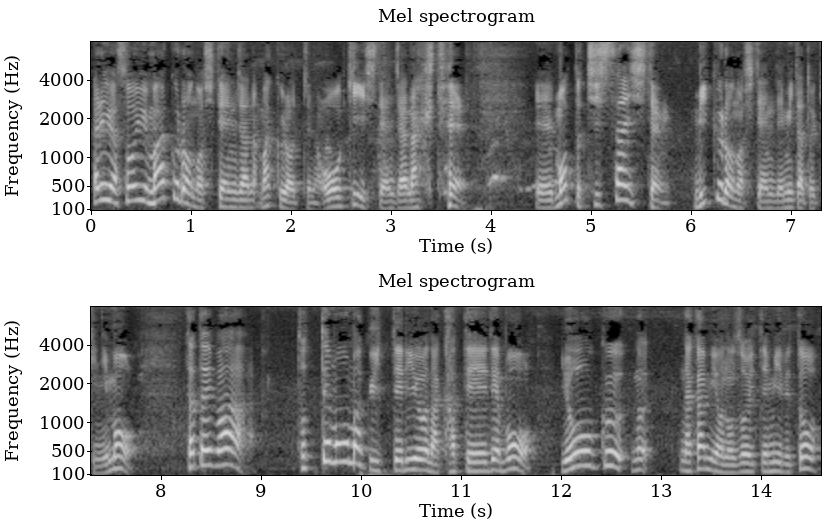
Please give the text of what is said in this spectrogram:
あるいはそういうマクロの視点じゃなマクロっていうのは大きい視点じゃなくて、えーもっと小さい視点ミクロの視点で見た時にも例えばとってもうまくいってるような家庭でもよくの中身を覗いてみると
